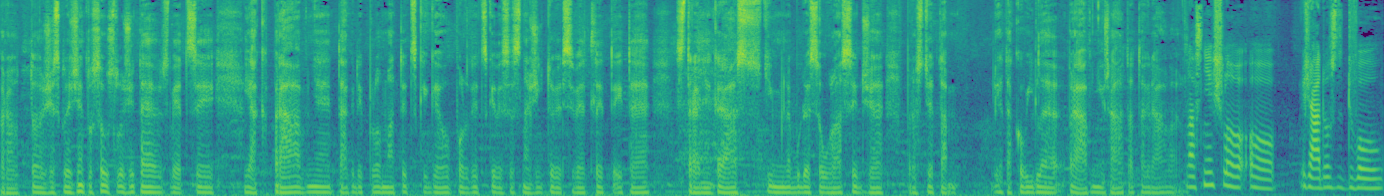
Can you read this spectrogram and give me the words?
protože skutečně to jsou složité věci, jak právně, tak diplomaticky, geopoliticky. Vy se snažíte vysvětlit i té straně, která s tím nebude souhlasit, že prostě tam je takovýhle právní řád a tak dále. Vlastně šlo o žádost dvou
